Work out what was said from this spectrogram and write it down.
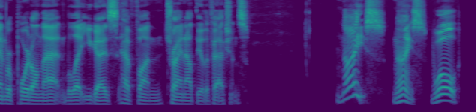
and report on that and we'll let you guys have fun trying out the other factions. Nice, nice. Well,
